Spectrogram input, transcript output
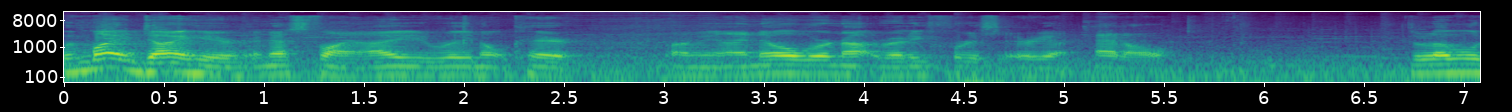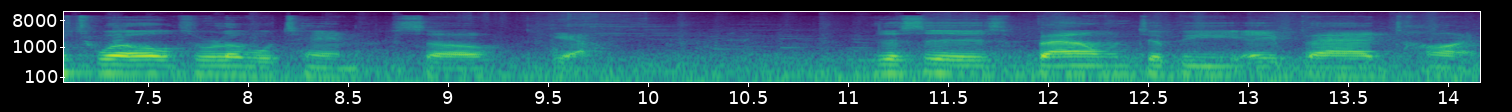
We might die here, and that's fine. I really don't care. I mean, I know we're not ready for this area at all. The level 12s, we're level 10, so yeah. This is bound to be a bad time.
